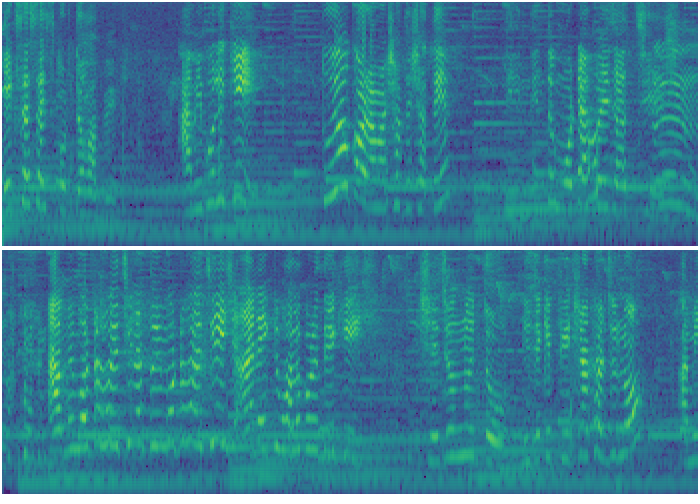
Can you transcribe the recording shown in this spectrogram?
এক্সারসাইজ করতে হবে। আমি বলি কি তুইও কর আমার সাথে সাথে। দিন দিন তো মোটা হয়ে যাচ্ছিস। আমি মোটা হয়েছি না তুই মোটা হয়েছিস? আয়না একটু ভালো করে দেখিস। সেজন্যই তো নিজেকে ফিট রাখার জন্য আমি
